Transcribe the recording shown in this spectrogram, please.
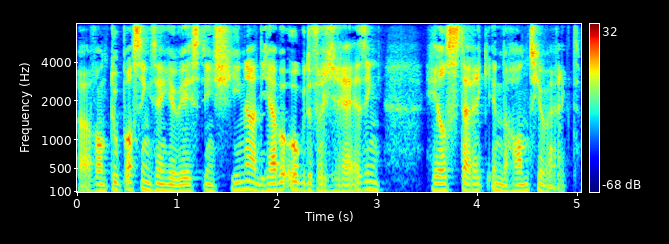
uh, van toepassing zijn geweest in China, die hebben ook de vergrijzing heel sterk in de hand gewerkt.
